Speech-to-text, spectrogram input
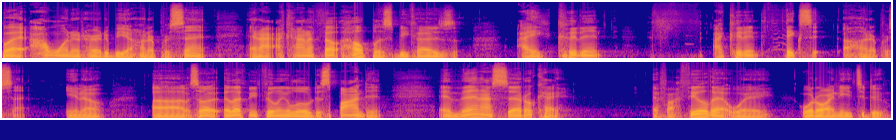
But I wanted her to be 100%, and I, I kind of felt helpless because I couldn't I couldn't fix it 100%. You know, uh, so it left me feeling a little despondent. And then I said, okay, if I feel that way, what do I need to do?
